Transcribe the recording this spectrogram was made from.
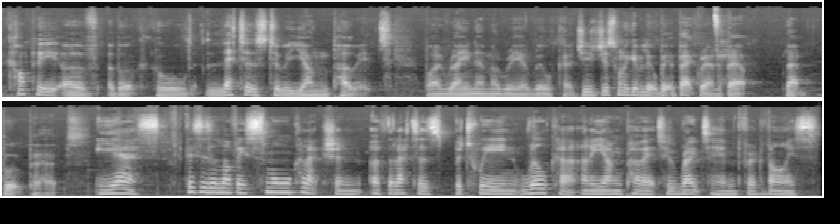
a copy of a book called Letters to a Young Poet by Rainer Maria Rilke. Do you just want to give a little bit of background about that book, perhaps? Yes. This is a lovely small collection of the letters between Rilke and a young poet who wrote to him for advice.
